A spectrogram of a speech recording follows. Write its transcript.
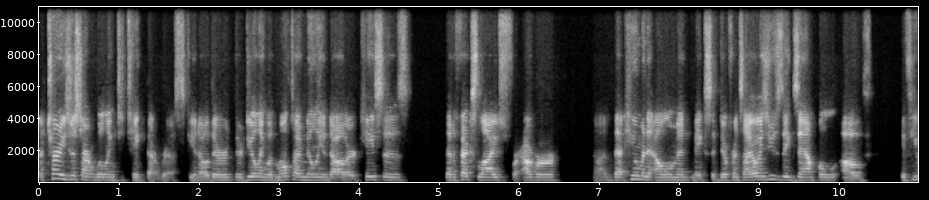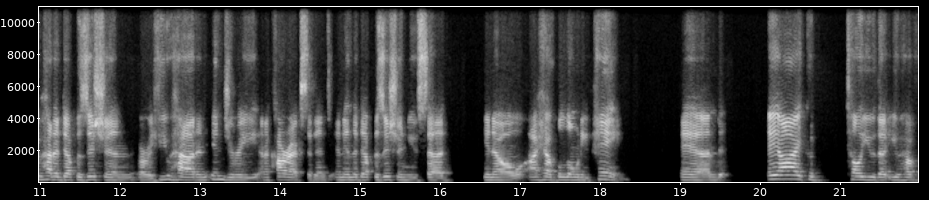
attorneys just aren't willing to take that risk. You know, they're they're dealing with multi-million dollar cases that affects lives forever. Uh, that human element makes a difference. I always use the example of if you had a deposition or if you had an injury in a car accident and in the deposition you said, you know, I have baloney pain. And AI could tell you that you have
